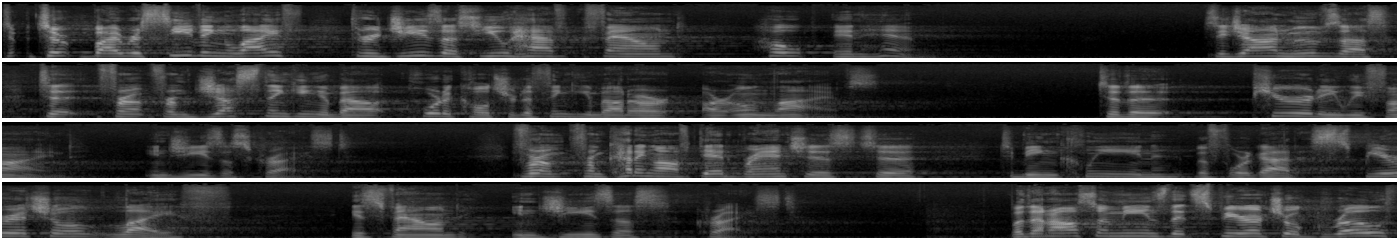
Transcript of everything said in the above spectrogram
To, to, by receiving life through Jesus, you have found hope in Him. See, John moves us to, from, from just thinking about horticulture to thinking about our, our own lives, to the purity we find in Jesus Christ. From, from cutting off dead branches to to being clean before God. Spiritual life is found in Jesus Christ. But that also means that spiritual growth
